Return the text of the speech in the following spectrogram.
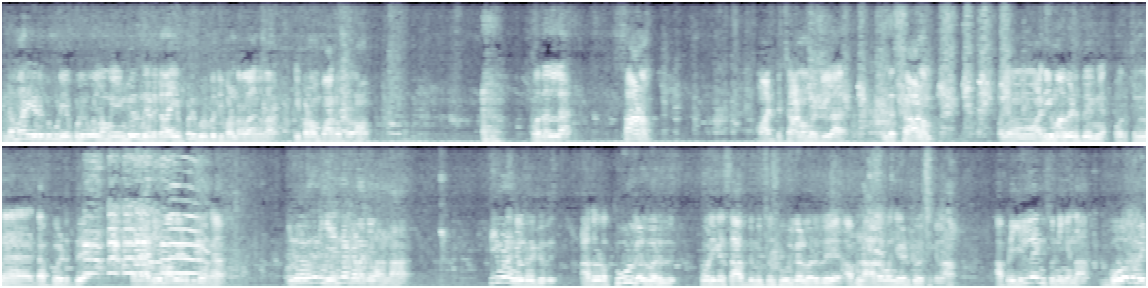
இந்த மாதிரி எடுக்கக்கூடிய புலிகள் நம்ம எங்கேருந்து எடுக்கலாம் எப்படி உற்பத்தி பண்றாங்க தான் இப்போ நம்ம பார்க்க போகிறோம் முதல்ல சாணம். மாட்டு சாணம் இருக்குல்ல? இந்த சாணம் கொஞ்சம் அதிகமாகவே எடுத்துக்கங்க. ஒரு சின்ன டப்பு எடுத்து கொஞ்சம் அதிகமாகவே எடுத்துக்கோங்க. இதில் வந்து நீங்கள் என்ன கலக்கலாம்னா தீவனங்கள் இருக்குது. அதோட தூள்கள் வருது. கோழிகள் சாப்பிட்டு மிச்சம் தூள்கள் வருது அப்படின்னா அதை கொஞ்சம் எடுத்து வச்சுக்கலாம். அப்படி இல்லைன்னு சொன்னீங்கன்னா கோதுமை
